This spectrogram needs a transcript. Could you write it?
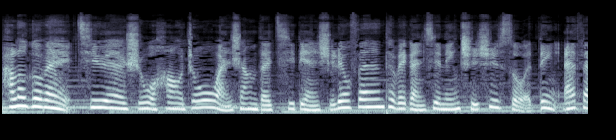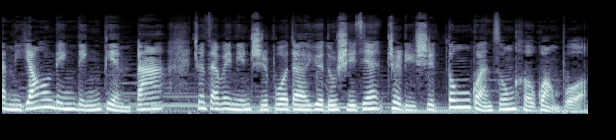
Hello，各位，七月十五号周五晚上的七点十六分，特别感谢您持续锁定 FM 幺零零点八，正在为您直播的阅读时间，这里是东莞综合广播。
